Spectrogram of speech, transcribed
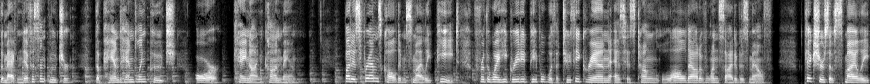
the Magnificent Moocher, the Panhandling Pooch, or Canine Conman but his friends called him Smiley Pete for the way he greeted people with a toothy grin as his tongue lolled out of one side of his mouth. Pictures of Smiley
